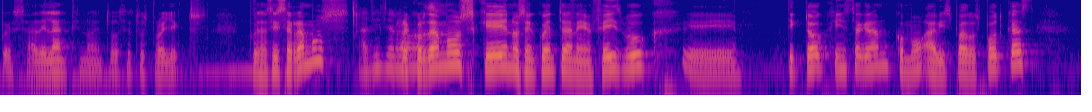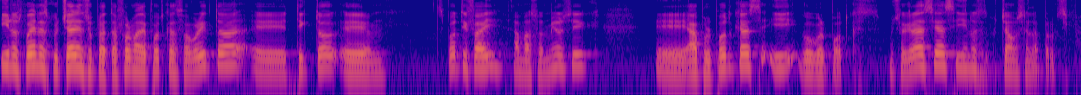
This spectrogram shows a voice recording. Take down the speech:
pues adelante ¿no? en todos estos proyectos. Pues así cerramos. Así cerramos. Recordamos que nos encuentran en Facebook, eh, TikTok, Instagram como Avispados Podcast y nos pueden escuchar en su plataforma de podcast favorita, eh, TikTok, eh, Spotify, Amazon Music, eh, Apple Podcast y Google Podcast. Muchas gracias y nos escuchamos en la próxima.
